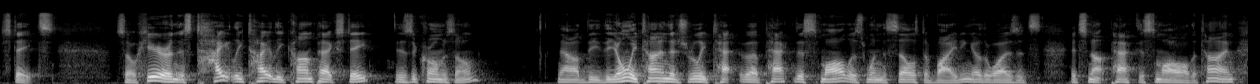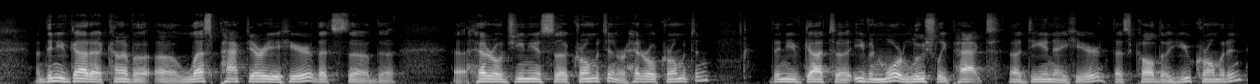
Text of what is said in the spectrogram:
states. So here in this tightly, tightly compact state is the chromosome. Now, the, the only time that it's really uh, packed this small is when the cell is dividing. Otherwise, it's, it's not packed this small all the time. And then you've got a kind of a, a less packed area here. That's uh, the uh, heterogeneous uh, chromatin or heterochromatin. Then you've got uh, even more loosely packed uh, DNA here. That's called the euchromatin.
